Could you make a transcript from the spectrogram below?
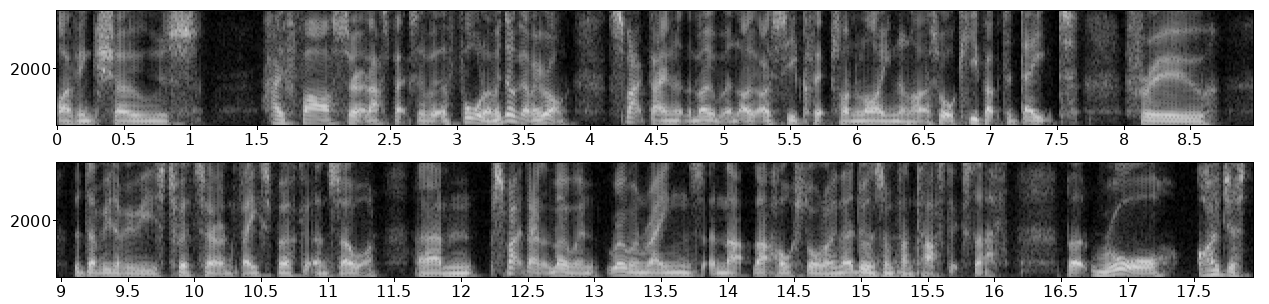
I think shows how far certain aspects of it have fallen. I mean, don't get me wrong, SmackDown at the moment, I, I see clips online and I sort of keep up to date through the WWE's Twitter and Facebook and so on. Um, SmackDown at the moment, Roman Reigns and that, that whole storyline, they're doing some fantastic stuff. But Raw, I just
